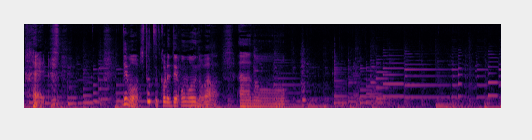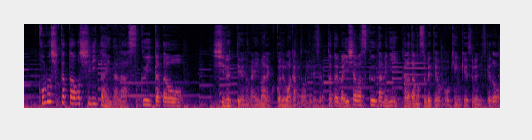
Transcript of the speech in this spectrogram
はい。でも一つこれで思うのはあの殺し方を知りたいなら救い方を知るっていうのが今でここで分かったわけですよ。例えば医者は救うために体の全てをこう研究するんですけど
